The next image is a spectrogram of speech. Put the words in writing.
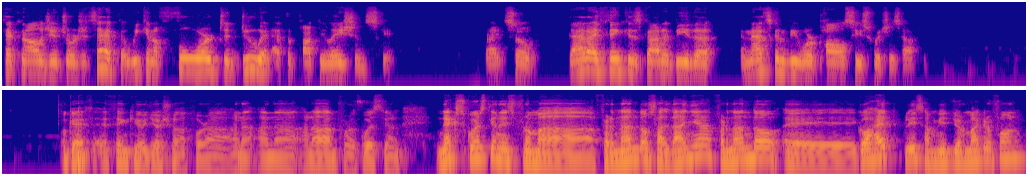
technology at Georgia Tech that we can afford to do it at the population scale, right? So that I think has got to be the, and that's going to be where policy switches happen. Okay, th- thank you, Joshua, for uh, uh, and Adam for the question. Next question is from uh, Fernando Saldaña. Fernando, uh, go ahead, please unmute your microphone,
